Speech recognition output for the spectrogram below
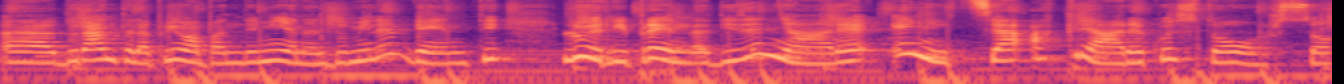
eh, durante la prima pandemia nel 2020, lui riprende a disegnare e inizia a creare questo orso.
